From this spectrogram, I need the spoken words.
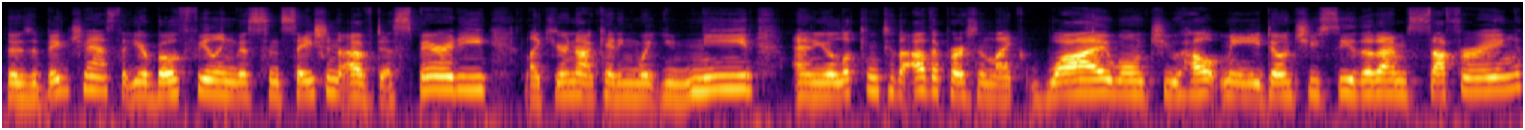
There's a big chance that you're both feeling this sensation of disparity, like you're not getting what you need, and you're looking to the other person like, why won't you help me? Don't you see that I'm suffering?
